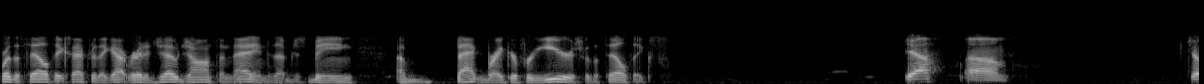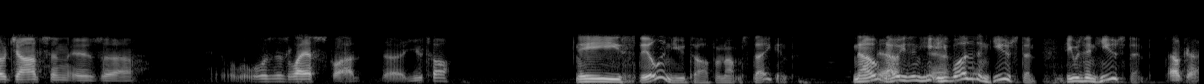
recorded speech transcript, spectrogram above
for the Celtics after they got rid of Joe Johnson. That ended up just being a backbreaker for years for the Celtics. Yeah. Um, Joe Johnson is uh, what was his last squad? Uh, Utah. He's still in Utah, if I'm not mistaken. No, no, he's in. He, yeah. he was in Houston. He was in Houston. Okay.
